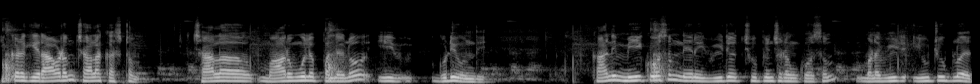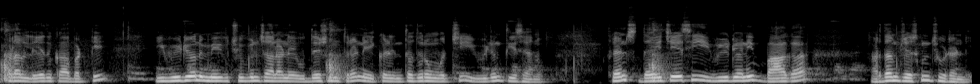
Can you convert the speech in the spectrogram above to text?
ఇక్కడికి రావడం చాలా కష్టం. చాలా మారుమూల పల్లెలో ఈ గుడి ఉంది. కానీ మీకోసం నేను ఈ వీడియో చూపించడం కోసం మన వీడియో యూట్యూబ్లో ఎక్కడా లేదు కాబట్టి ఈ వీడియోని మీకు చూపించాలనే ఉద్దేశంతోనే నేను ఇక్కడ ఇంత దూరం వచ్చి ఈ వీడియోని తీశాను. ఫ్రెండ్స్ దయచేసి ఈ వీడియోని బాగా అర్థం చేసుకుని చూడండి.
